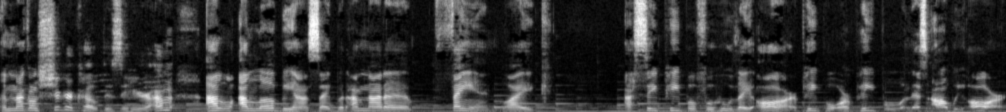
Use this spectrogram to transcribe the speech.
I'm not gonna sugarcoat this here. I'm I I love Beyonce, but I'm not a fan. Like I see people for who they are. People are people, and that's all we are.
